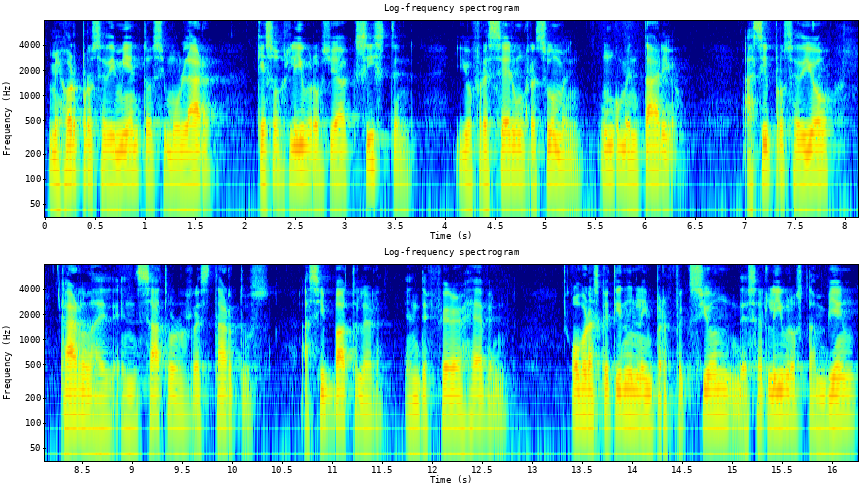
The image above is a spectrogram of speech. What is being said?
Mejor procedimiento simular que esos libros ya existen y ofrecer un resumen, un comentario. Así procedió Carlyle en Saturn Restartus, así Butler en The Fair Heaven, obras que tienen la imperfección de ser libros también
